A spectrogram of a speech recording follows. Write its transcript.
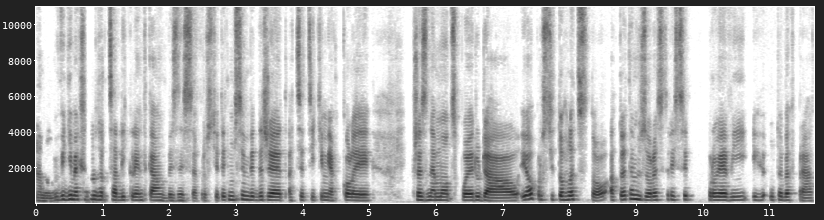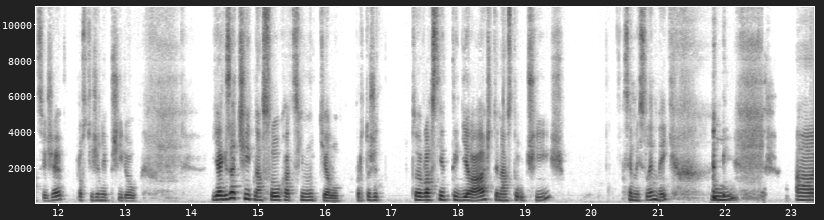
ano. vidím, jak se to zrcadlí klientkám v biznise. Prostě teď musím vydržet, ať se cítím jakkoliv, přes nemoc pojedu dál. Jo, prostě tohle a to je ten vzorec, který si projeví i u tebe v práci, že prostě ženy přijdou. Jak začít naslouchat svýmu tělu? Protože to je vlastně ty děláš, ty nás to učíš, si myslím, viď? Mm. a,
